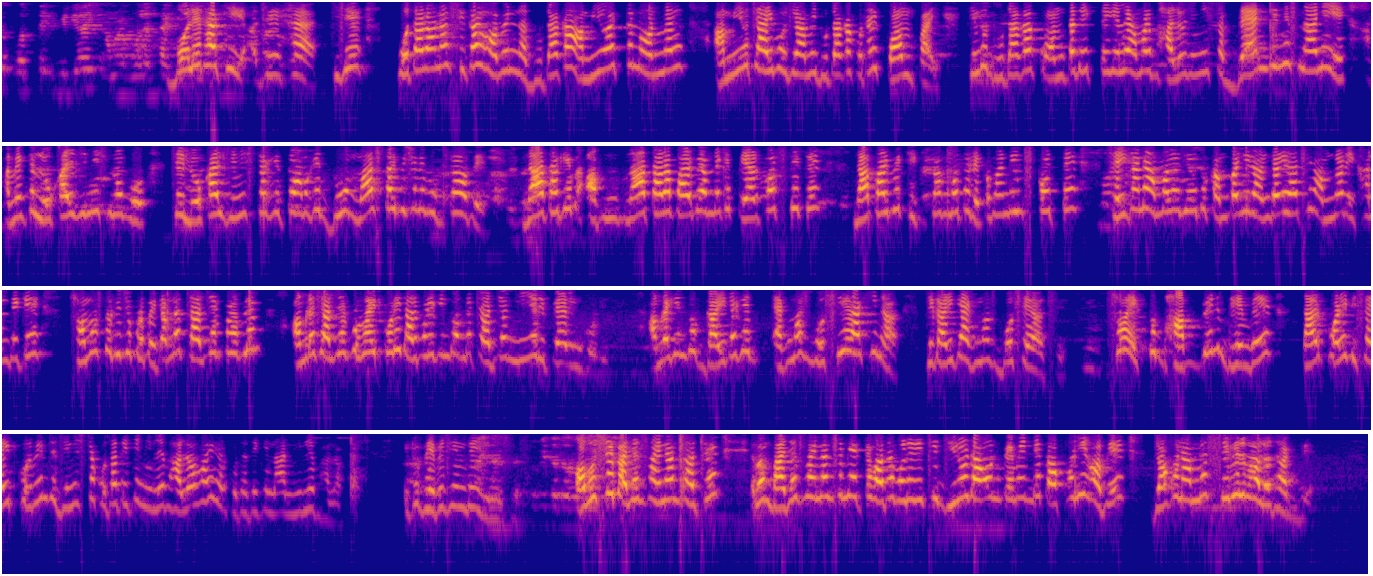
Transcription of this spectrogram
বলে থাকি। যে হ্যাঁ যে প্রতারণার শিকার হবেন না। দু টাকা আমিও একটা নর্মাল আমিও চাইব যে আমি দু টাকা কোথায় কম পাই। কিন্তু দু টাকা কমটা দেখতে গেলে আমার ভালো জিনিসটা ব্র্যান্ড জিনিস না নিয়ে আমি একটা লোকাল জিনিস নেব। সেই লোকাল জিনিসটাকে তো আমাকে দু মাস তার পিছনে ভুগতে হবে। না আপ- না তারা পারবে আপনাকে পেয়ার পার্টস দিতে, না পারবে ঠিকঠাক মতো রেকমেন্ডেন্স করতে। সেইখানে আমরা যেহেতু কোম্পানির আন্ডারে আছি আপনার এখান থেকে সমস্ত কিছু প্রোভাইড আপনার চার্জার প্রবলেম আমরা চার্জার প্রোভাইড করি, তারপরে কিন্তু আমরা চার্জার নিয়ে রিপেয়ারিং করি। আমরা কিন্তু গাড়িটাকে এক মাস বসিয়ে রাখি না যে গাড়িটা এক মাস বসে আছে। সো একটু ভাববেন ভেবে তারপরে ডিসাইড করবেন যে জিনিসটা কোথা থেকে নিলে ভালো হয় আর কোথা থেকে না নিলে ভালো হয়। একটু ভেবে চিন্তেই জিনিস অবশ্যই বাজাজ ফাইন্যান্স আছে এবং বাজাজ ফাইন্যান্স আমি একটা কথা বলে দিচ্ছি জিরো ডাউন পেমেন্টে তখনই হবে যখন আমরা সিভিল ভালো থাকবে।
